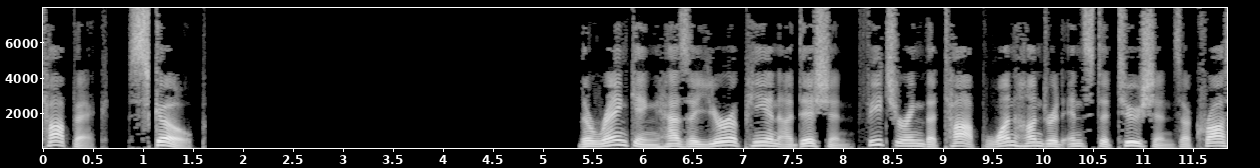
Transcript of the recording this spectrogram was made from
Topic: Scope The ranking has a European edition featuring the top 100 institutions across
